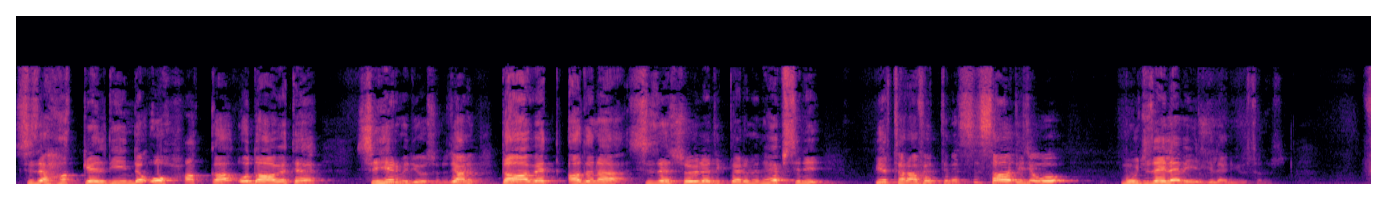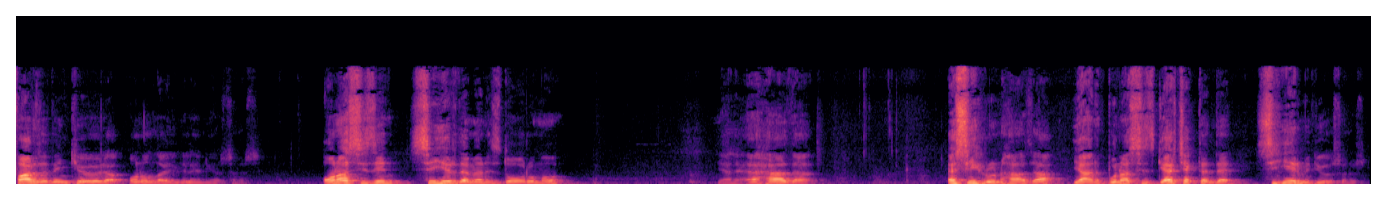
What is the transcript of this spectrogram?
size hak geldiğinde o hakka, o davete sihir mi diyorsunuz? Yani davet adına size söylediklerimin hepsini bir taraf ettiniz. Siz sadece o mucizeyle mi ilgileniyorsunuz? Farz edin ki öyle onunla ilgileniyorsunuz. Ona sizin sihir demeniz doğru mu? Yani ehada esihrun haza yani buna siz gerçekten de sihir mi diyorsunuz?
